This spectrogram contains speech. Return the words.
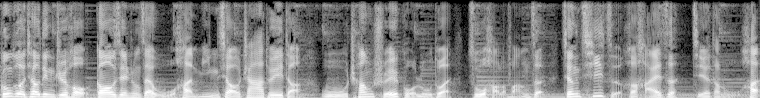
工作敲定之后，高先生在武汉名校扎堆的武昌水果路段租好了房子，将妻子和孩子接到了武汉。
